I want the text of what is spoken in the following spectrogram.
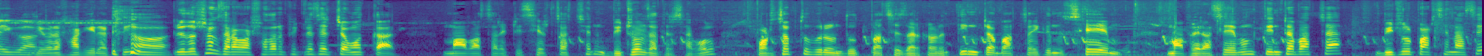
লাগবে। আর। ফাঁকি রাখছি। হ্যাঁ। প্রিয় দর্শক যারা অসাধারণ ফিটনেসের চমৎকার মা বাচ্চার একটি সেট চাচ্ছেন বিটল জাতের ছাগল। পর্যাপ্ত পরিমাণ দুধ পাচ্ছে যার কারণে তিনটা বাচ্চাই কিন্তু সেম মাপের আছে এবং তিনটা বাচ্চা বিটল পার্সেন্ট আছে।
